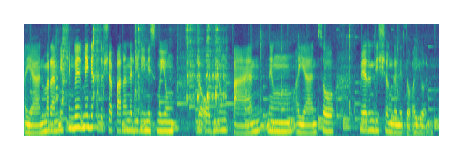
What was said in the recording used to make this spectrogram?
ayan, marami siyang, may ganito siya para nalilinis mo yung loob ng pan, ng, ayan. So, meron din siyang ganito, ayun.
